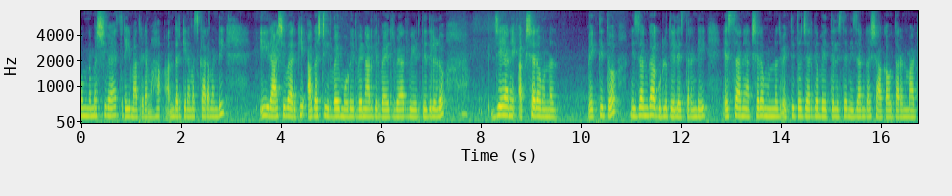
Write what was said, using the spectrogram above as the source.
ఓం నమ శివాయ శ్రీమాత్ర నమ. అందరికీ నమస్కారం అండి. ఈ రాశి వారికి ఆగస్టు ఇరవై మూడు ఇరవై నాలుగు ఇరవై ఐదు ఇరవై ఆరు ఏడు తేదీలలో జే అనే అక్షరం ఉన్న వ్యక్తితో నిజంగా గుడ్లు తేలేస్తారండి. ఎస్ అనే అక్షరం ఉన్న వ్యక్తితో జరగబోయే తెలిస్తే నిజంగా షాక్ అవుతారనమాట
